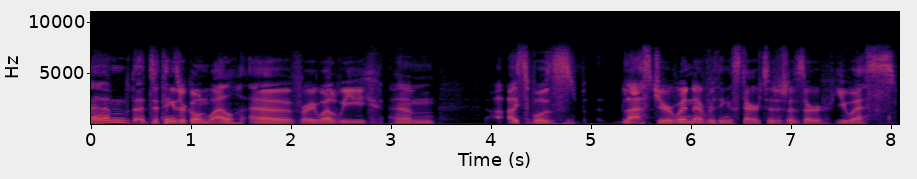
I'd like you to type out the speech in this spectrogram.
Um, the, the things are going well, uh, very well. We, um, I suppose, last year when everything started, as our US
